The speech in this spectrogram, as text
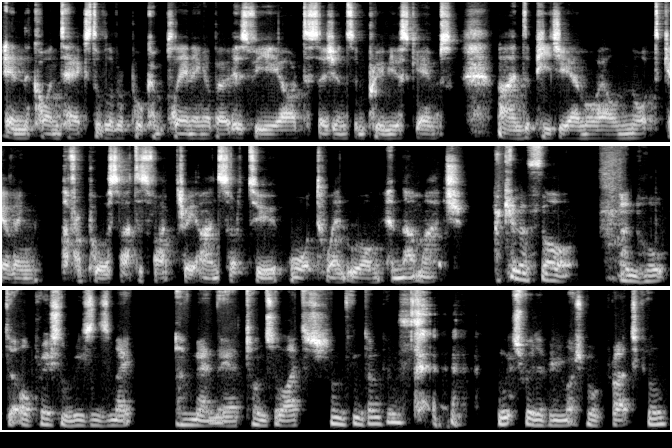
in the context of Liverpool complaining about his VAR decisions in previous games and the PGMOL not giving Liverpool a satisfactory answer to what went wrong in that match. I kind of thought and hoped that operational reasons might have meant they had tonsillitis or something, Duncan, which would have been much more practical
